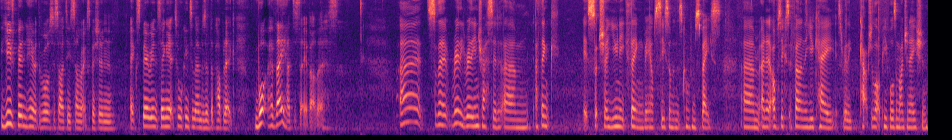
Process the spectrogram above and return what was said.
you've been here at the Royal Society Summer Exhibition, experiencing it, talking to members of the public. What have they had to say about this? Uh, so they're really, really interested. Um, I think it's such a unique thing being able to see something that's come from space. Um, and it, obviously, because it fell in the UK, it's really captured a lot of people's imagination.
